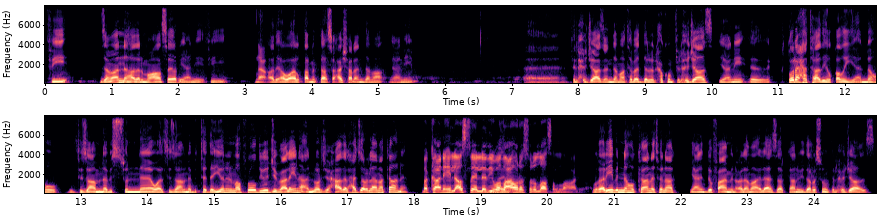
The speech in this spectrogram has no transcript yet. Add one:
في زماننا هذا المعاصر يعني في نعم. هذه أوائل القرن التاسع عشر عندما يعني في الحجاز عندما تبدل الحكم في الحجاز يعني آه، طرحت هذه القضية أنه التزامنا بالسنة والتزامنا بالتدين المفروض يجب علينا أن نرجع هذا الحجر إلى مكانه. مكانه الأصلي الذي وضعه رسول الله صلى الله عليه وآله الغريب أنه كانت هناك يعني دفعة من علماء الأزهر كانوا يدرسون في الحجاز.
